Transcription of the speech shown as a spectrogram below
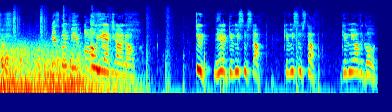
this- This is Oh yeah, Jono. Dude, here, give me some stuff. Give me some stuff. Give me all the gold.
